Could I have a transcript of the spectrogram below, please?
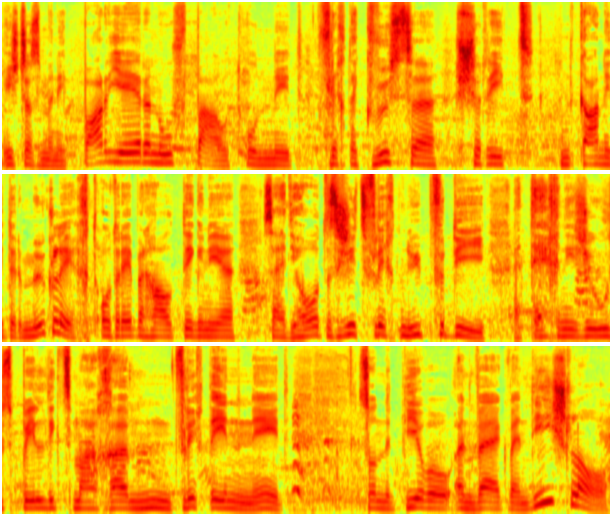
ist, dass man nicht Barrieren aufbaut und nicht vielleicht einen gewissen Schritt gar nicht ermöglicht. Oder eben halt irgendwie sagt, ja, das ist jetzt vielleicht nichts für dich, eine technische Ausbildung zu machen, hm, vielleicht eher nicht sondern die, die einen Weg einschlagen wollen,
